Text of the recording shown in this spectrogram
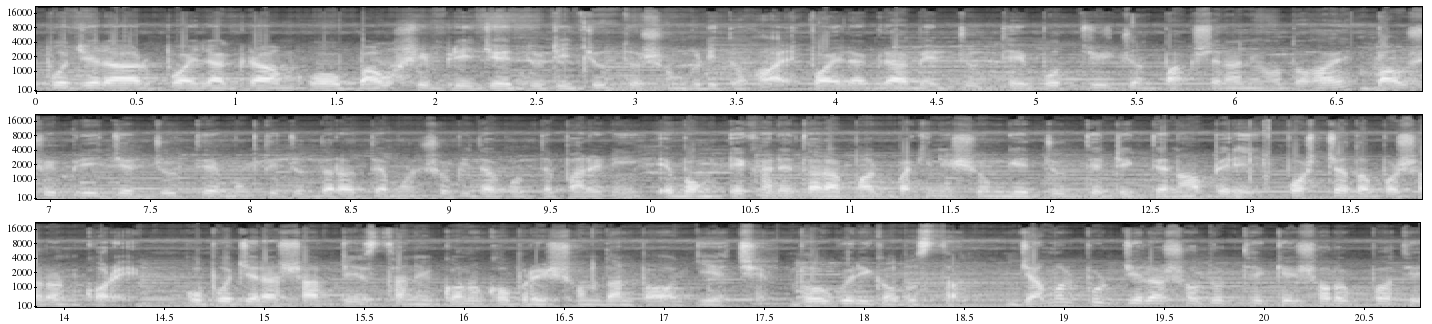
উপজেলার পয়লা গ্রাম ও বাউসি ব্রিজে দুটি যুদ্ধ সংঘটিত হয়। পয়লা গ্রামের যুদ্ধে বত্রিশ জন পাক সেনা নিহত হয়। বাউসি ব্রিজের যুদ্ধে মুক্তিযোদ্ধারা তেমন সুবিধা করতে পারেনি এবং এখানে তারা পাক বাহিনীর সঙ্গে যুদ্ধে টিকতে না পেরে পশ্চাৎ অপসারণ করে। উপজেলার সাতটি স্থানে গণকবরের সন্ধান পাওয়া গিয়েছে। ভৌগোলিক অবস্থান। জামালপুর জেলা সদর থেকে সড়ক পথে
